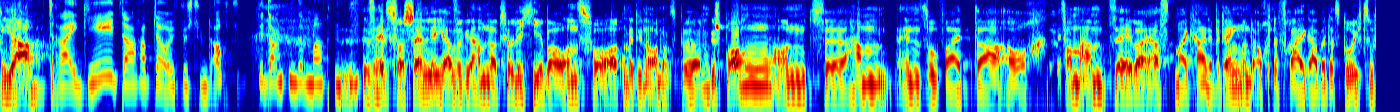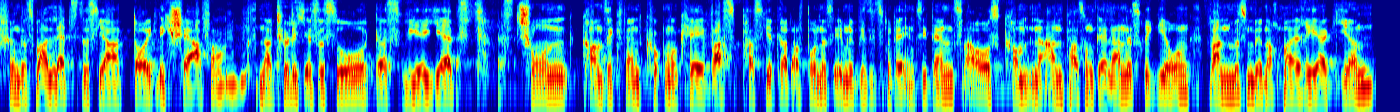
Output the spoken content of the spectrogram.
Ja. 3G, da habt ihr euch bestimmt auch Gedanken gemacht. Selbstverständlich. Also wir haben natürlich hier bei uns vor Ort mit den Ordnungsbehörden gesprochen und äh, haben insoweit da auch vom Amt selber erstmal keine Bedenken und auch eine Freigabe, das durchzuführen. Das war letztes Jahr deutlich schärfer. Mhm. Natürlich ist es so, dass wir jetzt schon konsequent gucken, okay, was passiert gerade auf Bundesebene, wie sieht es mit der Inzidenz aus, kommt eine Anpassung der Landesregierung, wann müssen wir nochmal reagieren.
